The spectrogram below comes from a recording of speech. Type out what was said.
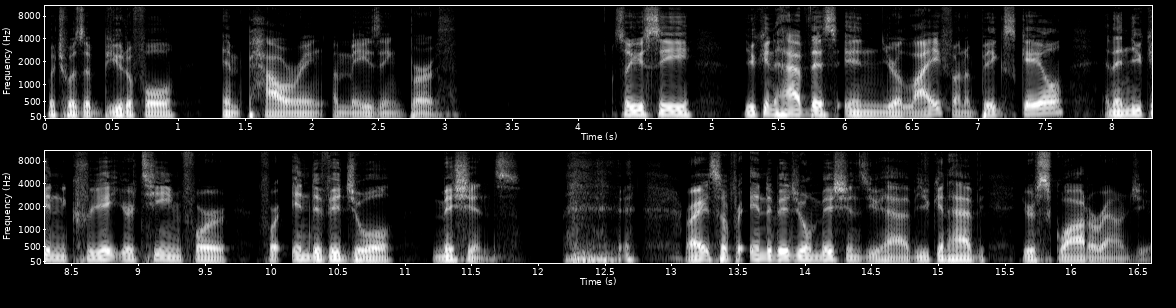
which was a beautiful, empowering, amazing birth. So you see, you can have this in your life on a big scale, and then you can create your team for for individual missions. right? So for individual missions you have, you can have your squad around you.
